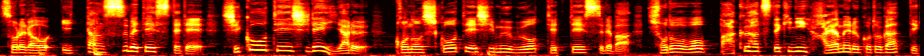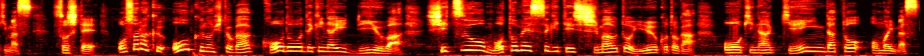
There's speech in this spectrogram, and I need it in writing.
それらを一旦すべて捨てて思考停止でやる。この思考停止ムーブを徹底すれば、初動を爆発的に早めることができます。そして、おそらく多くの人が行動できない理由は、質を求めすぎてしまうということが大きな原因だと思います。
